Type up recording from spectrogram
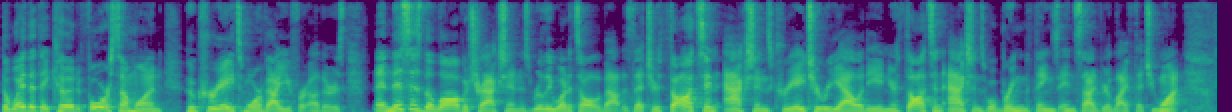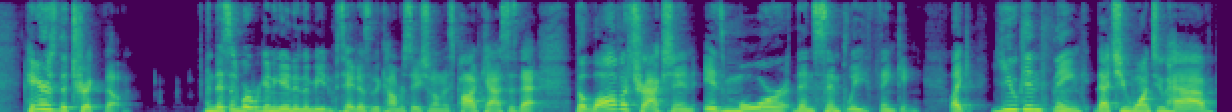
the way that they could for someone who creates more value for others. And this is the law of attraction is really what it's all about is that your thoughts and actions create your reality and your thoughts and actions will bring the things inside of your life that you want. Here's the trick though. And this is where we're going to get into the meat and potatoes of the conversation on this podcast is that the law of attraction is more than simply thinking. Like you can think that you want to have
